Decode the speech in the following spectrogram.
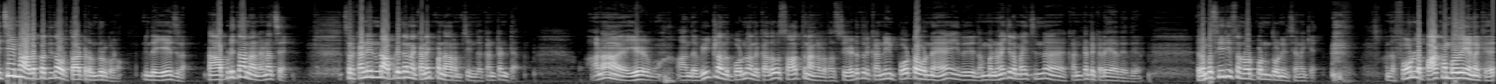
நிச்சயமாக அதை பற்றி தான் ஒரு தாட் இருந்திருக்கணும் இந்த ஏஜில் நான் அப்படி தான் நான் நினச்சேன். சார் கண்டிப்பாக அப்படி தான் நான் கனெக்ட் பண்ண ஆரம்பித்தேன் இந்த கண்டென்ட்டை ஆனால் ஏ அந்த வீட்டில் அந்த பொண்ணு அந்த கதவு சாத்துனாங்கல்ல ஃபஸ்ட்டு எடுத்துட்டு கண்ணீர் போட்ட உடனே இது நம்ம நினைக்கிற மாதிரி சின்ன கண்டென்ட் கிடையாது இது. ரொம்ப சீரியஸாக நோட் பண்ணணும்னு தோணிடுச்சு எனக்கு. அந்த ஃபோனில் பார்க்கும்போதே எனக்கு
